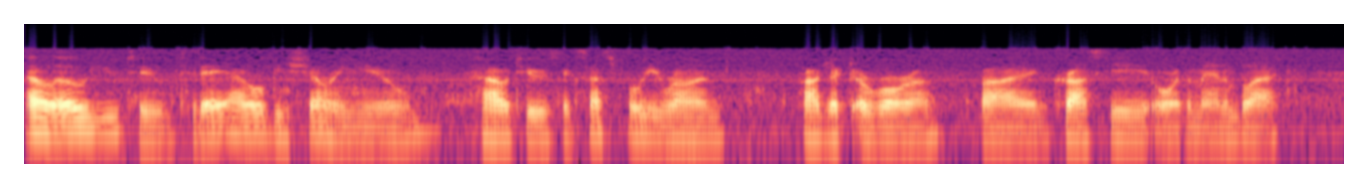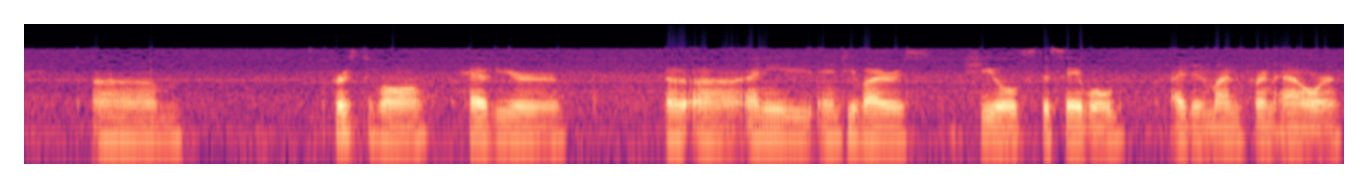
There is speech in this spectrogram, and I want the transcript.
Hello YouTube. Today I will be showing you how to successfully run Project Aurora by Crosskey or the Man in Black. Um, first of all, have your uh, uh, any antivirus shields disabled. I did mine for an hour.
